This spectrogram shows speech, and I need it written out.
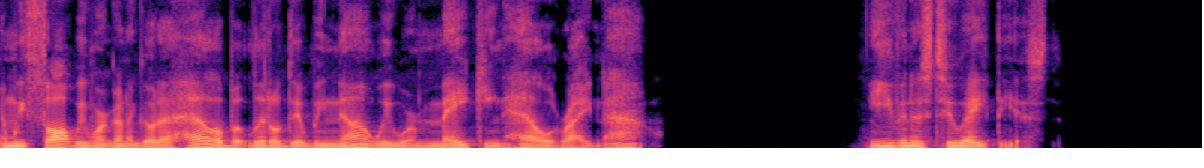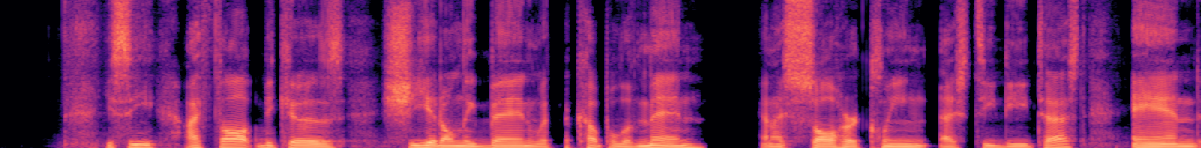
And we thought we weren't going to go to hell, but little did we know we were making hell right now, even as two atheists. You see, I thought because she had only been with a couple of men and I saw her clean STD test and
